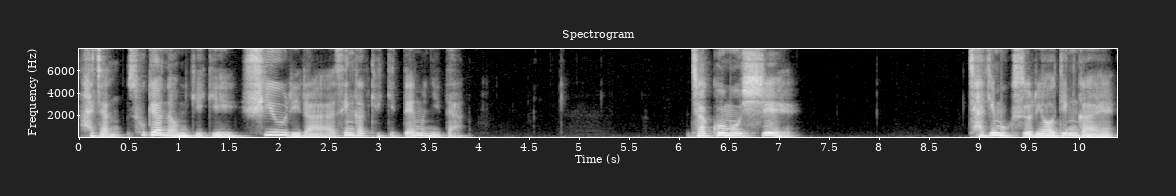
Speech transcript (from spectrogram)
가장 속여 넘기기 쉬우리라 생각했기 때문이다. 자코모 씨. 자기 목소리 어딘가에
